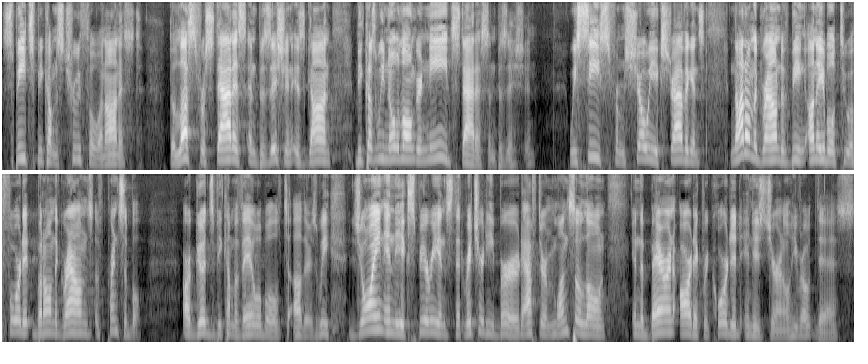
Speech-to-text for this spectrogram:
Speech becomes truthful and honest. The lust for status and position is gone because we no longer need status and position. We cease from showy extravagance, not on the ground of being unable to afford it, but on the grounds of principle. Our goods become available to others. We join in the experience that Richard E. Byrd, after months alone in the barren Arctic, recorded in his journal. He wrote this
